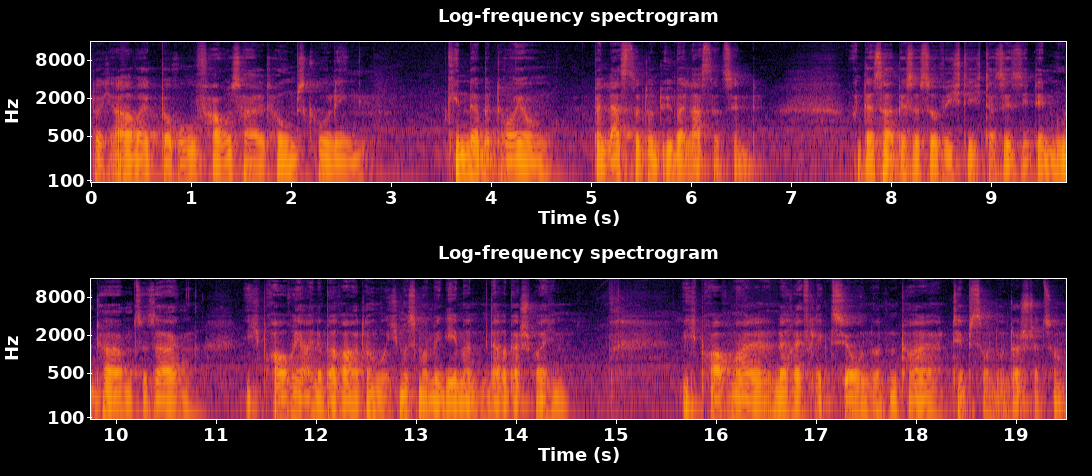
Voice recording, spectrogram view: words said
durch Arbeit, Beruf, Haushalt, Homeschooling, Kinderbetreuung, belastet und überlastet sind. Und deshalb ist es so wichtig, dass sie den Mut haben zu sagen, ich brauche hier eine Beratung, ich muss mal mit jemandem darüber sprechen. Ich brauche mal eine Reflexion und ein paar Tipps und Unterstützung.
